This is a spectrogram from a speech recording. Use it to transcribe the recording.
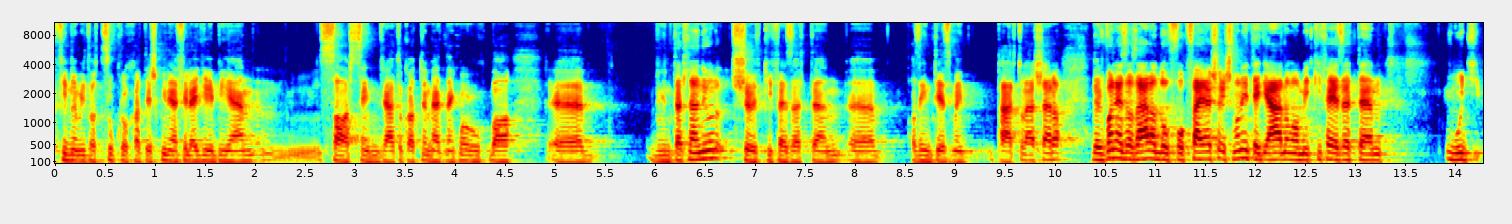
finomított cukrokat és mindenféle egyéb ilyen szarszénhidrátokat tömhetnek magukba büntetlenül, sőt kifejezetten az intézmény pártolására. De van ez az állandó fogfájás, és van itt egy állam, ami kifejezetten úgy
